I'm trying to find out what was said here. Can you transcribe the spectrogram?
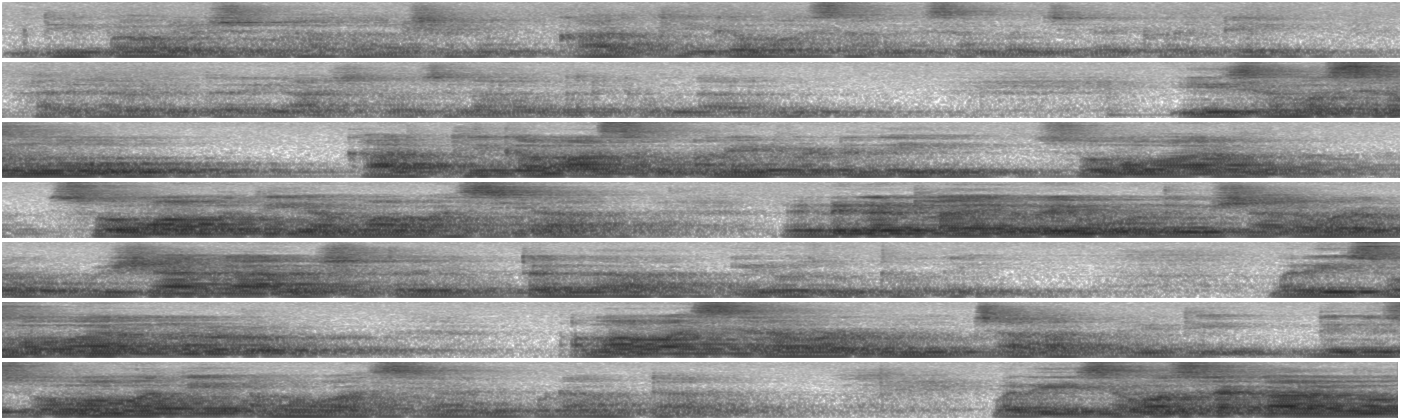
దీపావళి శుభాకాంక్షలు. కార్తీక మాసానికి సంబంధించినటువంటి హరిహరుడిద్దరి ఆశీర్వచనాలు అందరికీ ఉండాలని. ఈ సంవత్సరము కార్తీక మాసం అనేటువంటిది సోమవారం సోమావతి అమావాస్య రెండు గంటల ఇరవై మూడు నిమిషాల వరకు విశాఖ నక్షత్ర యుక్తంగా ఈరోజు ఉంటుంది. మరి సోమవారం నాడు అమావాస్య రావడం చాలా ప్రీతి. దీన్ని సోమవతి అమావాస్య అని కూడా అంటారు. మరి ఈ సంవత్సర కాలంలో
